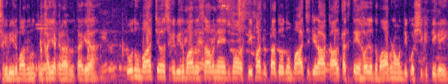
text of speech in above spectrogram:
ਸੁਖਬੀਰ ਬਾਦਲ ਨੂੰ ਤਨਖਾਹੀਆ ਕਰਾਰ ਦਿੱਤਾ ਗਿਆ। ਤੇ ਉਦੋਂ ਬਾਅਦ ਚ ਸੁਖਬੀਰ ਬਾਦਲ ਸਾਹਿਬ ਨੇ ਜਦੋਂ ਅਸਤੀਫਾ ਦਿੱਤਾ, ਤੇ ਉਦੋਂ ਬਾਅਦ ਚ ਜਿਹੜਾ ਅਕਾਲ ਤਖਤ ਤੇ ਇਹੋ ਜਿਹਾ ਦਬਾਅ ਬਣਾਉਣ ਦੀ ਕੋਸ਼ਿਸ਼ ਕੀਤੀ ਗਈ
